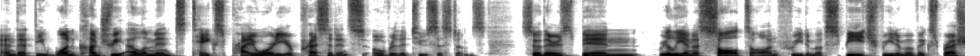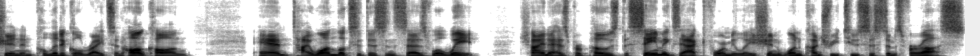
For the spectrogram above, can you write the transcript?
and that the one country element takes priority or precedence over the two systems. So there's been really an assault on freedom of speech, freedom of expression, and political rights in Hong Kong. And Taiwan looks at this and says, well, wait, China has proposed the same exact formulation, one country, two systems for us.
